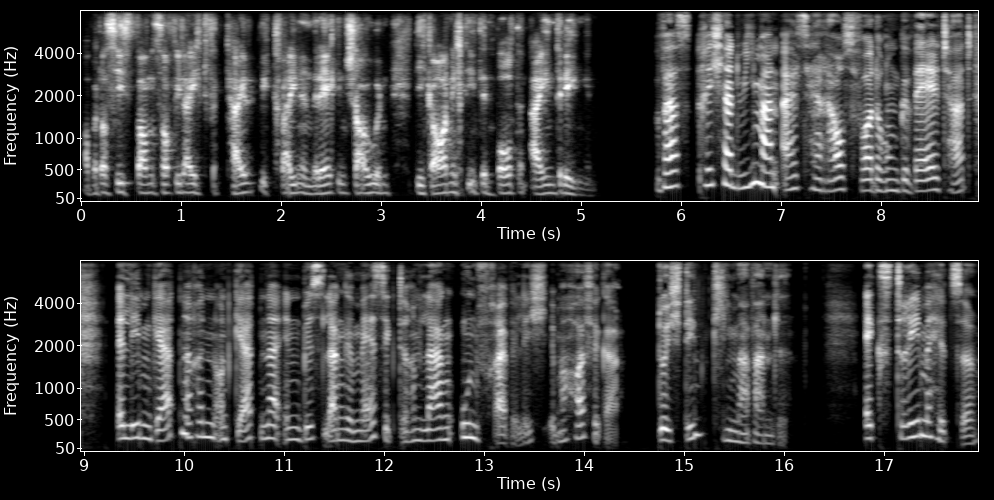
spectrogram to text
aber das ist dann so vielleicht verteilt mit kleinen Regenschauern, die gar nicht in den Boden eindringen. Was Richard Wiemann als Herausforderung gewählt hat, erleben Gärtnerinnen und Gärtner in bislang gemäßigteren Lagen unfreiwillig immer häufiger durch den Klimawandel. Extreme Hitze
